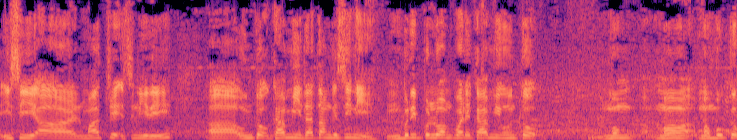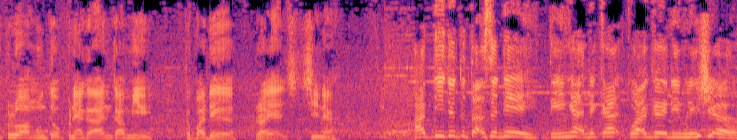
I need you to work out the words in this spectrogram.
ECR Matrix sendiri uh, untuk kami datang ke sini. Memberi peluang kepada kami untuk mem, mem, membuka peluang untuk perniagaan kami kepada rakyat Cina. Hati itu tak sedih, teringat dekat keluarga di Malaysia.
